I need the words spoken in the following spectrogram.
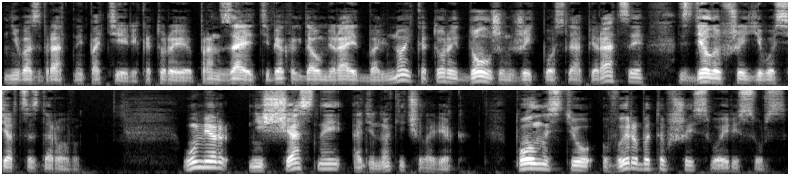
невозвратной потери, которое пронзает тебя, когда умирает больной, который должен жить после операции, сделавшей его сердце здоровым. Умер несчастный, одинокий человек, полностью выработавший свой ресурс.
